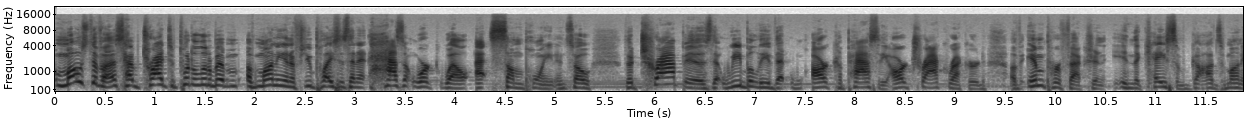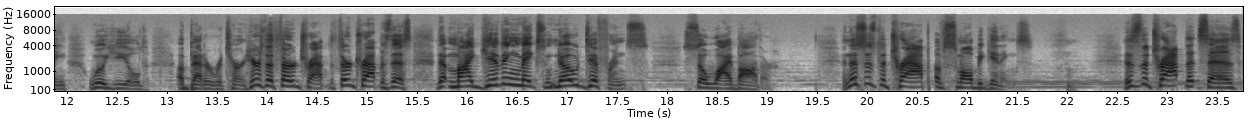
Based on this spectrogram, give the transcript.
most of us have tried to put a little bit of money in a few places and it hasn't worked well at some point. And so the trap is that we believe that our capacity, our track record of imperfection in the case of God's money will yield a better return. Here's the third trap. The third trap is this that my giving makes no difference, so why bother? And this is the trap of small beginnings. This is the trap that says,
